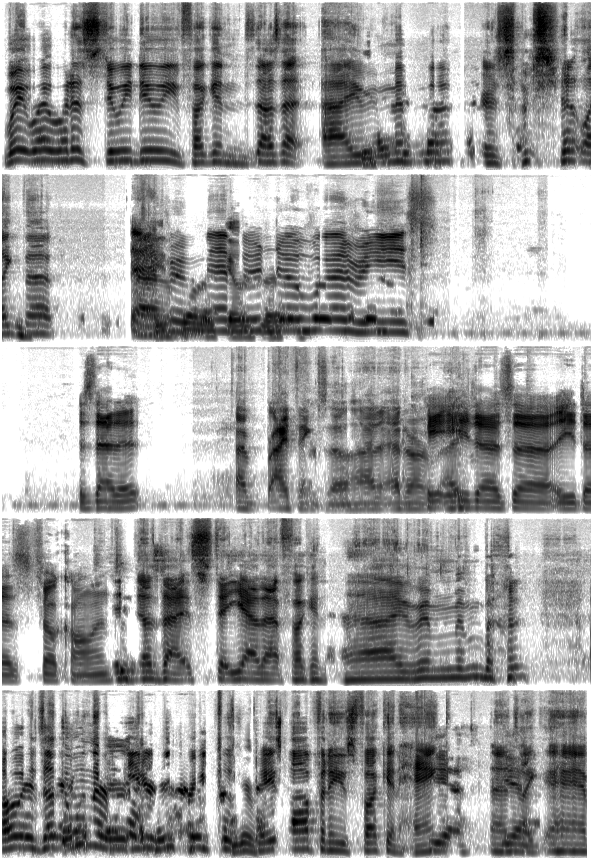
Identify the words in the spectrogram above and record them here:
Wait, wait, what does Stewie do? He fucking does that. I remember or some shit like that. I He's one of those remember no worries. Is that it? I, I think so. I, I don't. He, I, he does. Uh, he does. Phil Collins. it does that. St- yeah, that fucking. I remember. Oh, is that the one that Peter scrapes his face off and he's fucking Hank? Yeah, And it's yeah. like, eh,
